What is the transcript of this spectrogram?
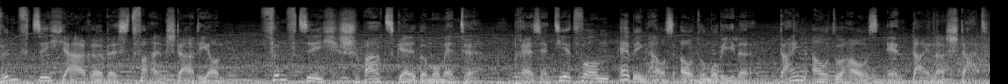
50 Jahre Westfalenstadion. 50 schwarz-gelbe Momente. Präsentiert von Ebbinghaus Automobile. Dein Autohaus in deiner Stadt.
